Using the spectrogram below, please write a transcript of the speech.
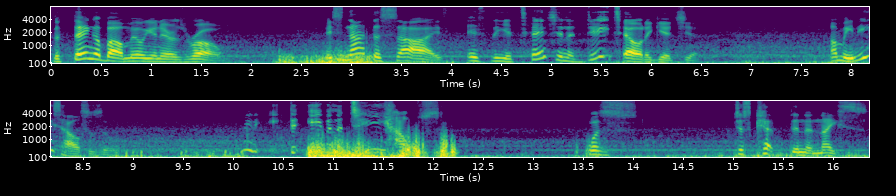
The thing about Millionaires Row, it's not the size, it's the attention to detail to get you. I mean, these houses are. I mean, even the tea house was just kept in a nice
